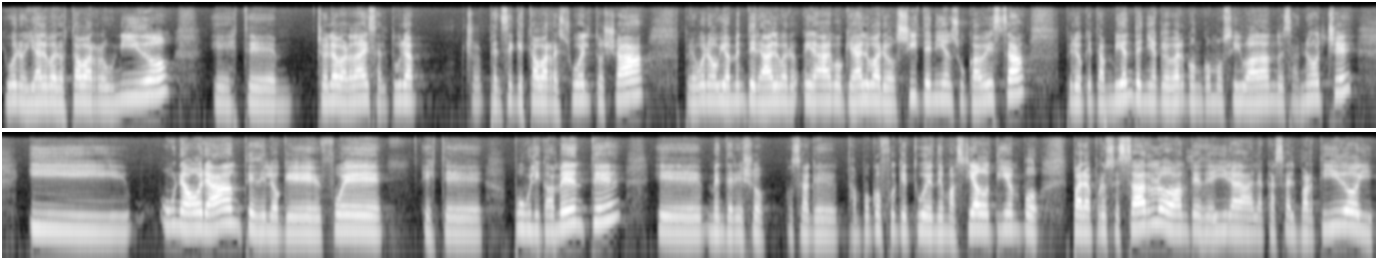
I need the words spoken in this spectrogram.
bueno, y Álvaro estaba reunido. Este, yo la verdad a esa altura yo pensé que estaba resuelto ya, pero bueno, obviamente era, era algo que Álvaro sí tenía en su cabeza, pero que también tenía que ver con cómo se iba dando esa noche. Y una hora antes de lo que fue este, públicamente, eh, me enteré yo. O sea que tampoco fue que tuve demasiado tiempo para procesarlo antes de ir a la casa del partido y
